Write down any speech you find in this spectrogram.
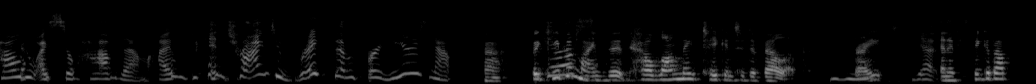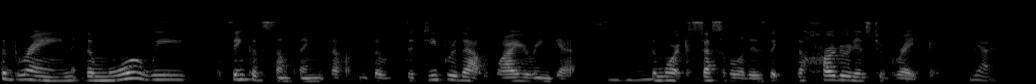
how do i still have them? I've been trying to break them for years now. But keep in mind that how long they've taken to develop, Mhm. right? yes And if you think about the brain, the more we think of something, the, the, the deeper that wiring gets, Mhm. the more accessible it is, the, the harder it is to break. yes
